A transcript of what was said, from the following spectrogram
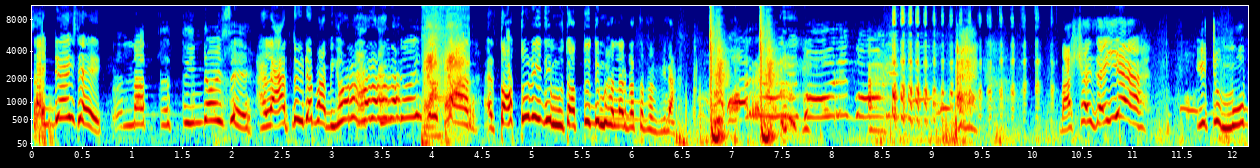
সাইড হইছে? না তিনটা হইছে। হ্যালো আর দুইটা পাবি। হরা হরা হরা। আর তত্তরই দিমু তত্তর দিমু হেলার ব্যথা পাবি না। বাসায় যাইয়া একটু মুভ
